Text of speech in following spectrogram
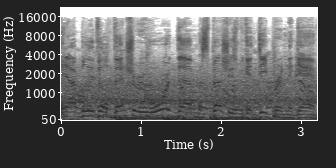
and I believe he'll eventually reward them, especially as we get deeper in the game.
